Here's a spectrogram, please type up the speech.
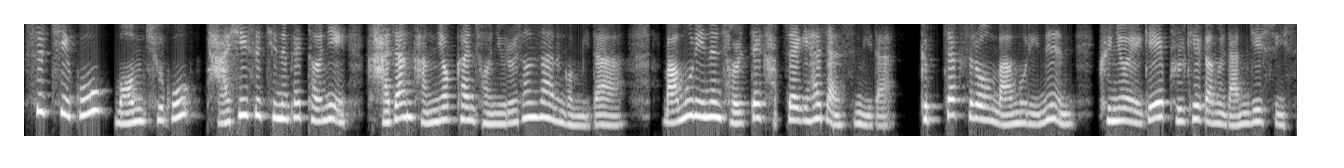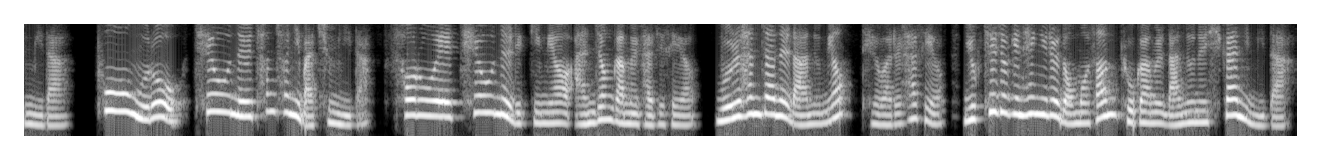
스치고 멈추고 다시 스치는 패턴이 가장 강력한 전율을 선사하는 겁니다. 마무리는 절대 갑자기 하지 않습니다. 급작스러운 마무리는 그녀에게 불쾌감을 남길 수 있습니다. 포옹으로 체온을 천천히 맞춥니다. 서로의 체온을 느끼며 안정감을 가지세요. 물 한 잔을 나누며 대화를 하세요. 육체적인 행위를 넘어선 교감을 나누는 시간입니다.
